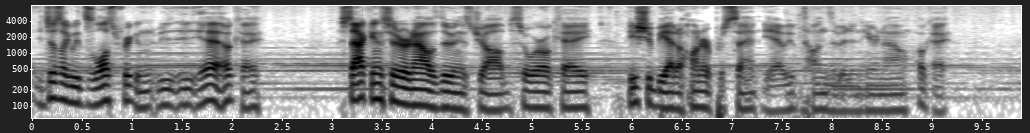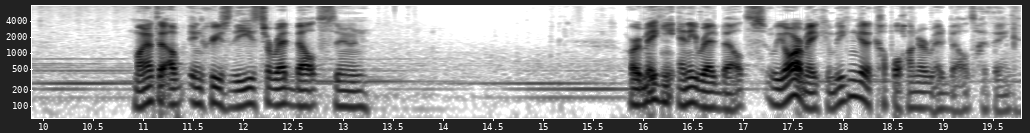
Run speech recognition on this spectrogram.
It's just like we just lost freaking... Yeah, okay. Stack Inserter now is doing its job, so we're okay. These should be at 100%. Yeah, we have tons of it in here now. Okay. Might have to up increase these to red belts soon. Are we making any red belts? We are making. We can get a couple hundred red belts, I think.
